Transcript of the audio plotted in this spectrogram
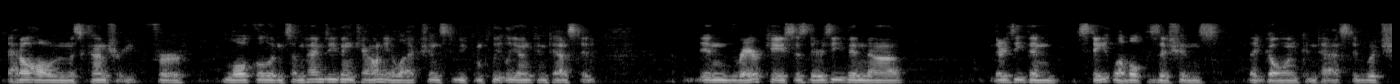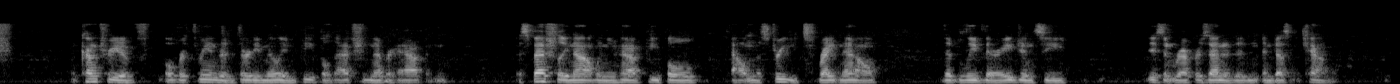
at all in this country for local and sometimes even county elections to be completely uncontested. In rare cases, there's even uh, there's even state level positions that go uncontested, which a country of over 330 million people, that should never happen. Especially not when you have people out in the streets right now that believe their agency isn't represented and, and doesn't count.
